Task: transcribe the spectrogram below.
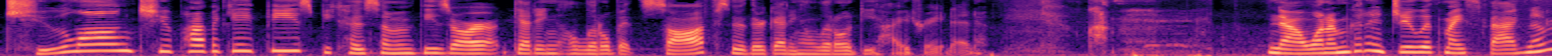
too long to propagate these because some of these are getting a little bit soft so they're getting a little dehydrated. Okay. Now what I'm going to do with my sphagnum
